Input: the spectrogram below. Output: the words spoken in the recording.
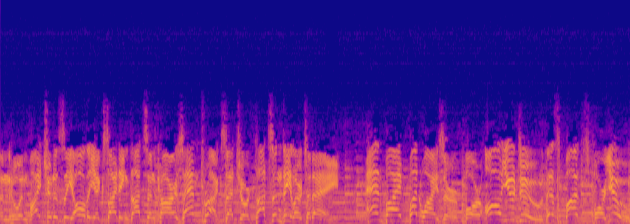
Datsun, who invite you to see all the exciting Datsun cars and trucks at your Datsun dealer today. And by Budweiser, for all you do, this Bud's for you.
